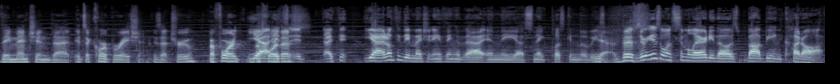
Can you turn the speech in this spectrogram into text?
they mentioned that it's a corporation. Is that true? Before Yeah, before this, it- I think. Yeah, I don't think they mentioned anything of that in the uh, Snake Plissken movies. Yeah, this- there is one similarity though, is about being cut off.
